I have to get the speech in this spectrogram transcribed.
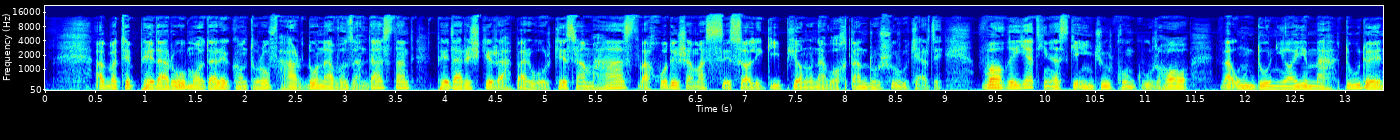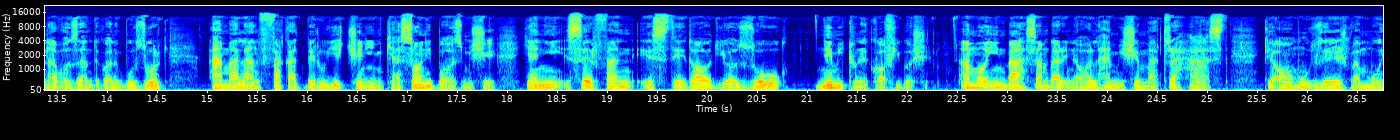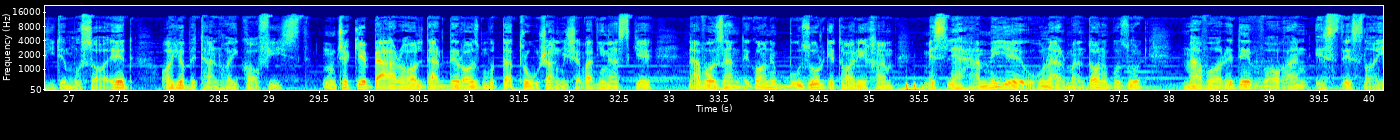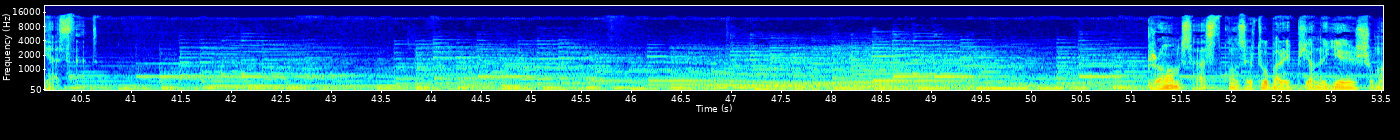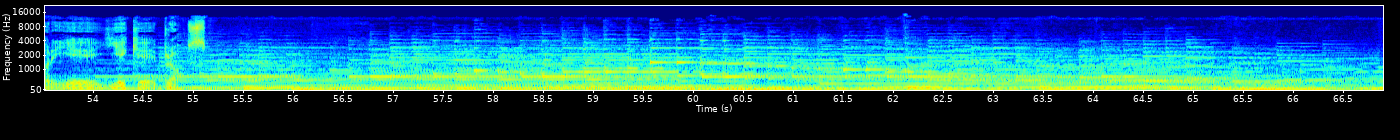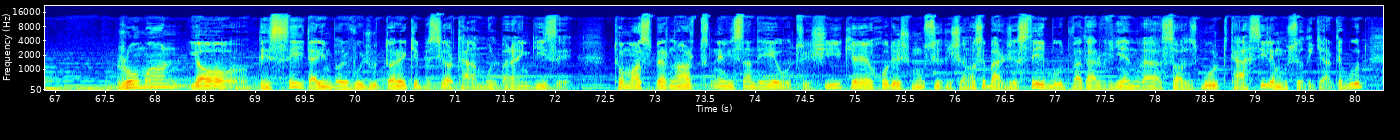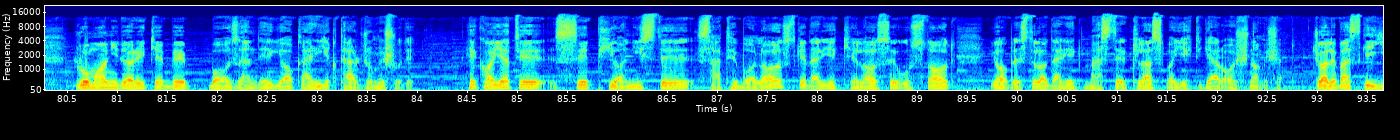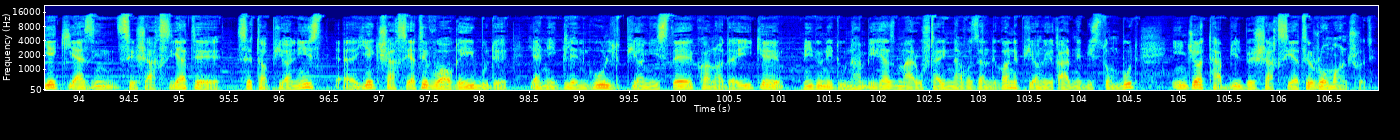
البته پدر و مادر کانتوروف هر دو نوازنده هستند. پدرش که رهبر ارکستر هم هست و خودش هم از سه سالگی پیانو نواختن رو شروع کرده. واقعیت این است که این جور کنکورها و اون دنیای محدود نوازندگان بزرگ عملا فقط به روی چنین کسانی باز میشه یعنی صرفا استعداد یا ذوق نمی‌تونه کافی باشه. اما این بحث هم در این حال همیشه مطرح هست که آموزش و محیط مساعد آیا به تنهایی کافی است؟ اونچه که به هر حال در دراز مدت روشن می شود این است که نوازندگان بزرگ تاریخ هم مثل همه هنرمندان بزرگ موارد واقعا استثنایی هستند. برامس هست. کنسرتو برای پیانوی شماره یک برامس رمان یا قصه در این باره وجود داره که بسیار تعمل برانگیزه. توماس برنارد نویسنده اتریشی که خودش موسیقی شناس برجسته بود و در وین و سالزبورگ تحصیل موسیقی کرده بود رومانی داره که به بازنده یا غریق ترجمه شده. حکایت سه پیانیست سطح بالاست که در یک کلاس استاد یا به اصطلاح در یک مستر کلاس با یکدیگر آشنا میشن جالب است که یکی از این سه شخصیت سه تا پیانیست یک شخصیت واقعی بوده. یعنی گلن گولد پیانیست کانادایی که می‌دونید اون هم یکی از معروفترین نوازندگان پیانوی قرن بیستم بود. اینجا تبدیل به شخصیت رمان شده.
